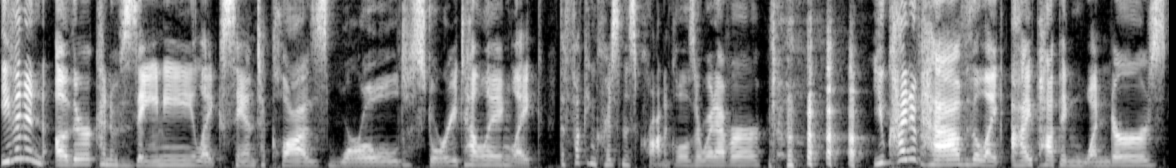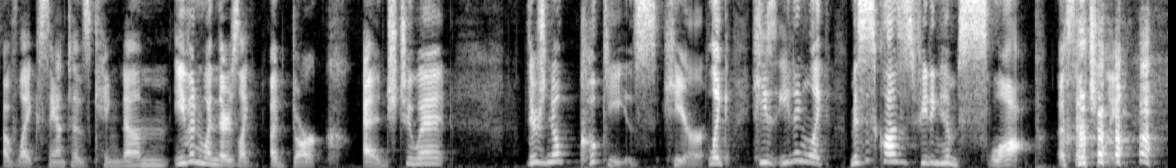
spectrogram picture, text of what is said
even in other kind of zany like Santa Claus world storytelling, like the fucking Christmas Chronicles or whatever, you kind of have the like eye popping wonders of like Santa's kingdom, even when there's like a dark edge to it. There's no cookies here. Like he's eating like Mrs. Claus is feeding him slop essentially.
